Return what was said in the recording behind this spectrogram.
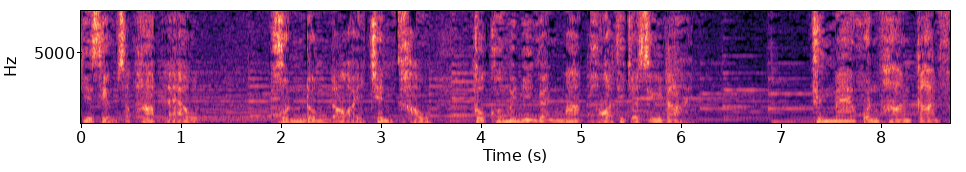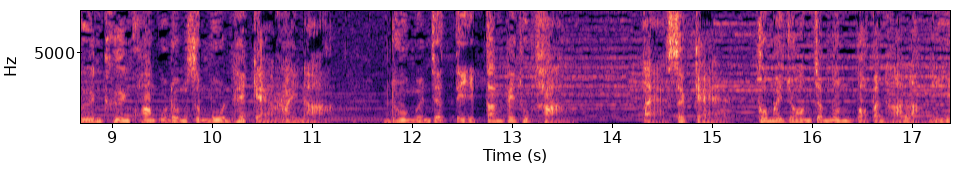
ที่เสื่อมสภาพแล้ว คนดงดอยเช่นเขา ก็คงไม่มีเงินมากพอที่จะซื้อได้ ถึงแม้หนทางการฟื้นคืนความอุดมสมบูรณ์ให้แก่ไร่นา ดูเหมือนจะตีบตันไปทุกทาง แต่สแกก็ไม่ยอมจำนนต่อปัญหาเหล่านี้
